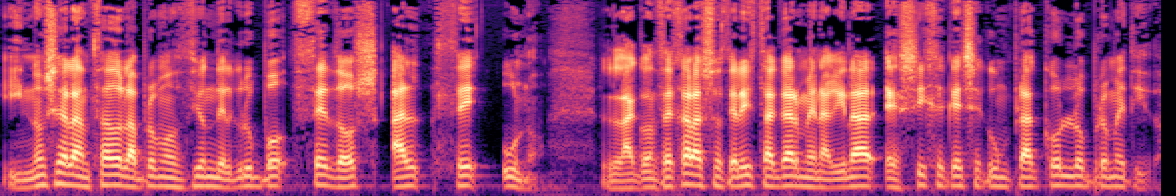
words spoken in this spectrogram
y no se ha lanzado la promoción del grupo C2 al C1. La concejala socialista Carmen Aguilar exige que se cumpla con lo prometido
